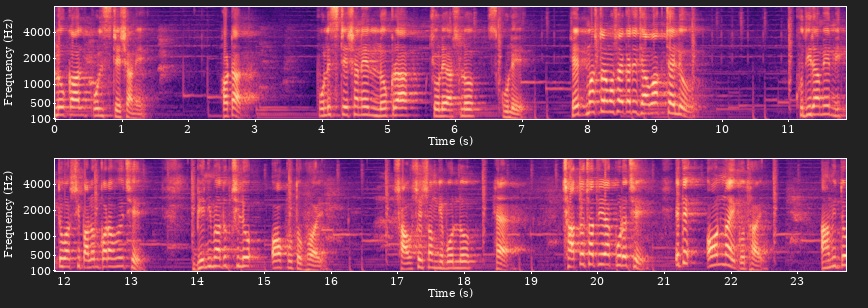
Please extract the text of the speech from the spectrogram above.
লোকাল পুলিশ স্টেশনে। হঠাৎ পুলিশ স্টেশনের লোকরা চলে আসলো স্কুলে। হেডমাস্টার মশাইয়ের কাছে যাওয়াক চাইল। ক্ষুদিরামের মৃত্যুবার্ষী পালন করা হয়েছে। বেনিমাধব ছিল অকুত ভয় সাহসের সঙ্গে বলল হ্যাঁ ছাত্রছাত্রীরা করেছে, এতে অন্যায় কোথায়? আমি তো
